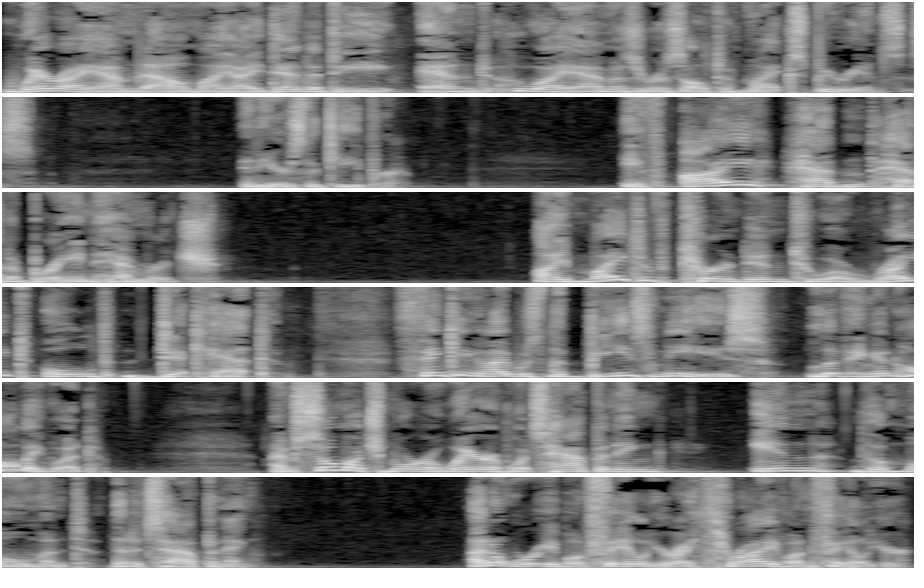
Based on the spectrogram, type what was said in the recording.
where I am now, my identity, and who I am as a result of my experiences. And here's the keeper. If I hadn't had a brain hemorrhage, I might have turned into a right old dickhead, thinking I was the bee's knees living in Hollywood. I'm so much more aware of what's happening in the moment that it's happening. I don't worry about failure. I thrive on failure.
